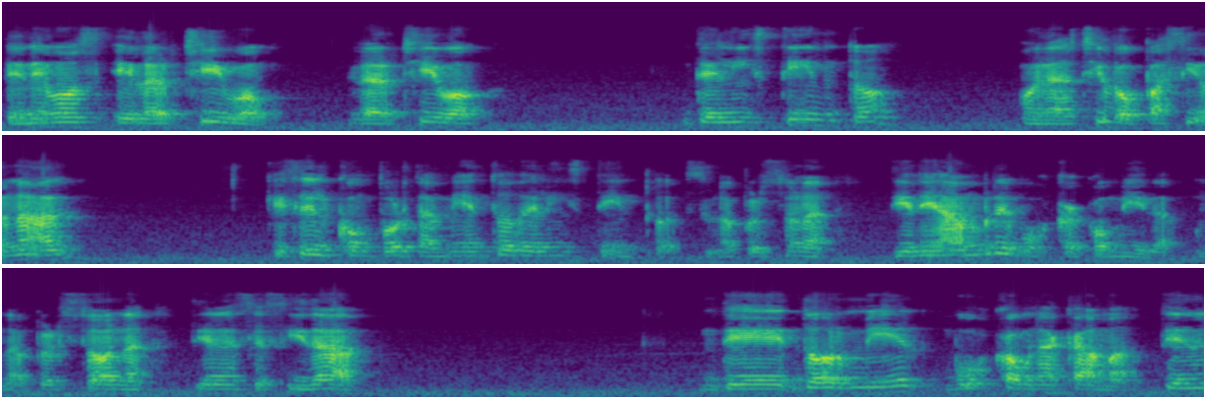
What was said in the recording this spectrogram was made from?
Tenemos el archivo, el archivo del instinto o el archivo pasional, que es el comportamiento del instinto. Si una persona tiene hambre, busca comida. Una persona tiene necesidad de dormir, busca una cama. Tiene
